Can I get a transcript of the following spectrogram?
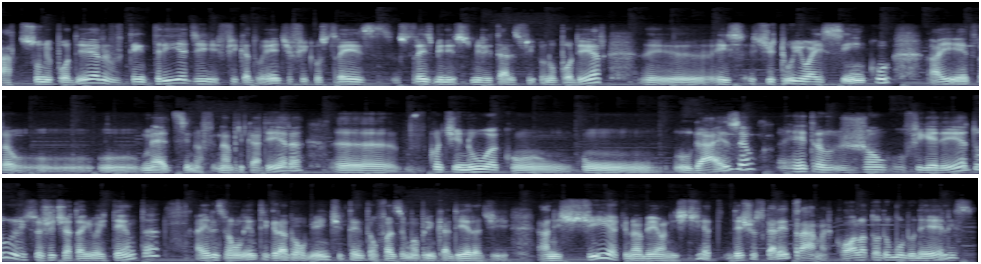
assume o poder, tem tríade, fica doente, fica os três, os três ministros militares ficam no poder, institui o AI-5, aí entra o, o Médici na, na brincadeira, eh, continua com, com o Geisel, entra o João Figueiredo, isso a gente já está em 80, aí eles vão lento e gradualmente tentam fazer uma brincadeira de anistia, que não é bem anistia, deixa os caras entrar, mas cola todo mundo neles,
